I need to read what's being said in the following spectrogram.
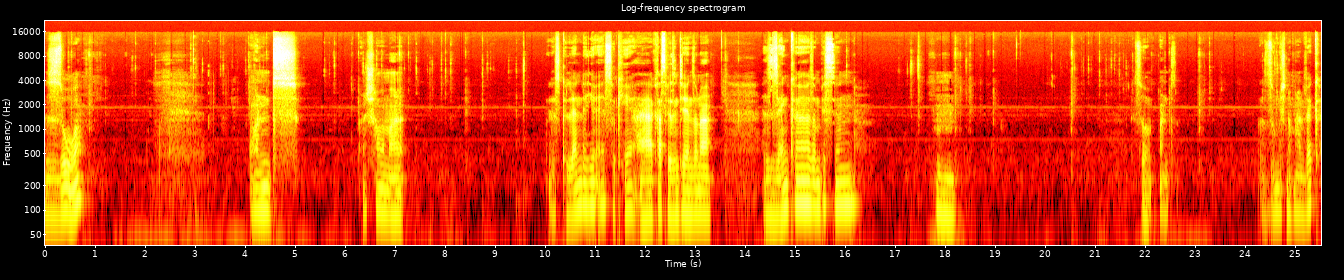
So. Und schauen wir mal, wie das Gelände hier ist. Okay, ah, krass, wir sind hier in so einer Senke so ein bisschen. Hm. So, und zoome ich nochmal weg.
